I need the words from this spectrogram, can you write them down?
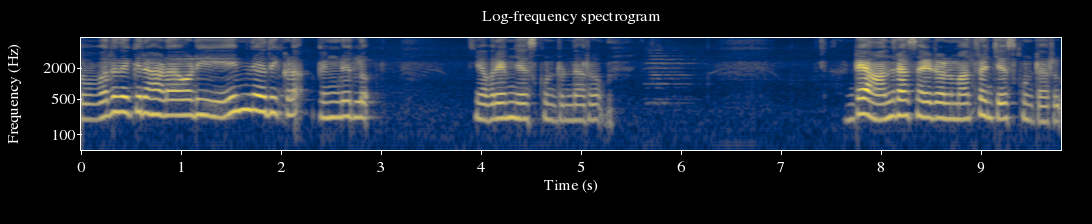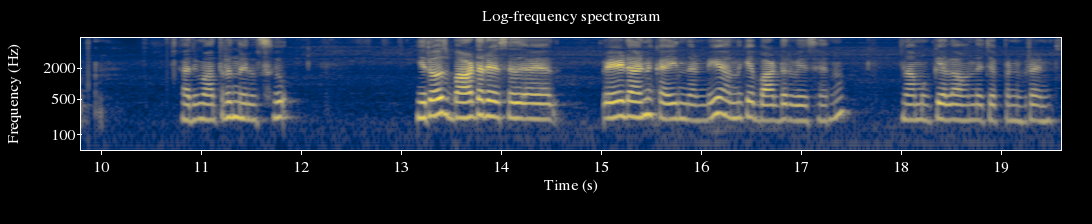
ఎవరి దగ్గర హడావడి ఏం లేదు ఇక్కడ బెంగళూరులో. ఎవరేం చేసుకుంటున్నారు? అంటే ఆంధ్ర సైడ్ వాళ్ళు మాత్రం చేసుకుంటారు. అది మాత్రం తెలుసు. ఈరోజు బార్డర్ వేసే వేయడానికి అయిందండి అందుకే బార్డర్ వేశాను. నా ముగ్గు ఎలా ఉందో చెప్పండి ఫ్రెండ్స్.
